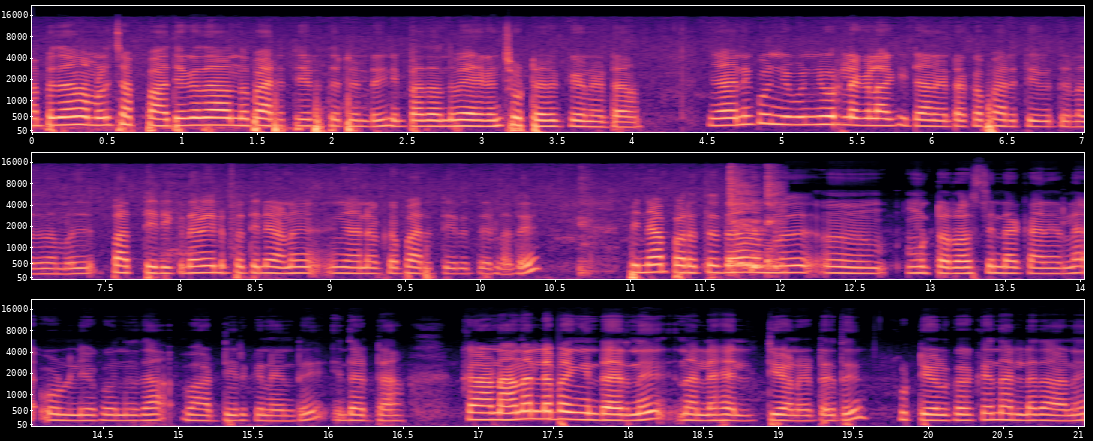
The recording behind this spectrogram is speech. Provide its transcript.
അപ്പോൾ ഇതാ നമ്മൾ ചപ്പാത്തിയൊക്കെ ഇതാ ഒന്ന് പരത്തിയെടുത്തിട്ടുണ്ട്. ഇനിയിപ്പോൾ അതൊന്ന് വേഗം ചുട്ടെടുക്കുകയാണ് കേട്ടോ. ഞാൻ കുഞ്ഞു കുഞ്ഞു ഉരുളകളാക്കിയിട്ടാണ് കേട്ടോ ഒക്കെ പരത്തിയെടുത്തുള്ളത് നമ്മൾ പത്തിരിക്കയുടെ വലുപ്പത്തിലാണ് ഞാനൊക്കെ പരത്തിയെടുത്തുള്ളത് പിന്നെ അപ്പുറത്ത് ഇതാ നമ്മൾ മുട്ട റോസ്റ്റ് ഉണ്ടാക്കാനുള്ള ഉള്ളിയൊക്കെ ഒന്ന് ഇതാ വാട്ടിയെടുക്കണുണ്ട് ഇതട്ടാ. കാണാൻ നല്ല ഭംഗിയുണ്ടായിരുന്നു. നല്ല ഹെൽത്തിയാണ് കേട്ടോ ഇത്. കുട്ടികൾക്കൊക്കെ നല്ലതാണ്.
